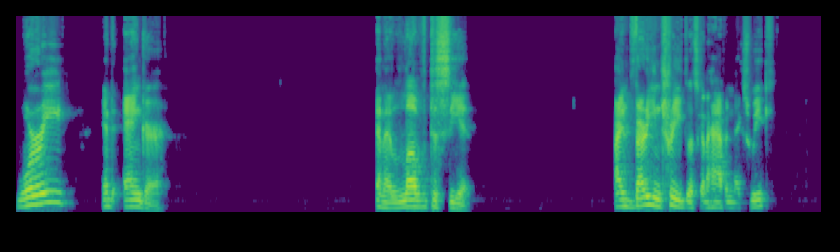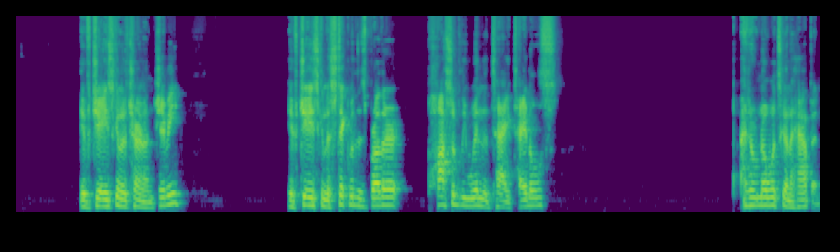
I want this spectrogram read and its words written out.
worry, and anger. And I love to see it. I'm very intrigued what's going to happen next week. If Jey's going to turn on Jimmy, if Jey's going to stick with his brother, possibly win the tag titles. I don't know what's going to happen.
